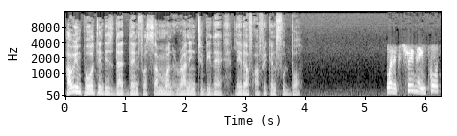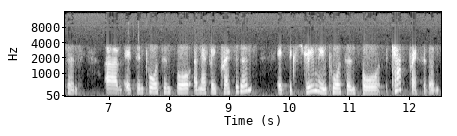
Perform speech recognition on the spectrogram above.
How important is that then for someone running to be the leader of African football? Well, extremely important. Um, it's important for an FA president. It's extremely important for the CAF president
